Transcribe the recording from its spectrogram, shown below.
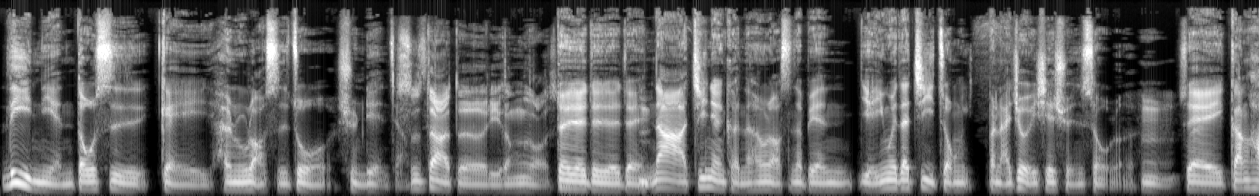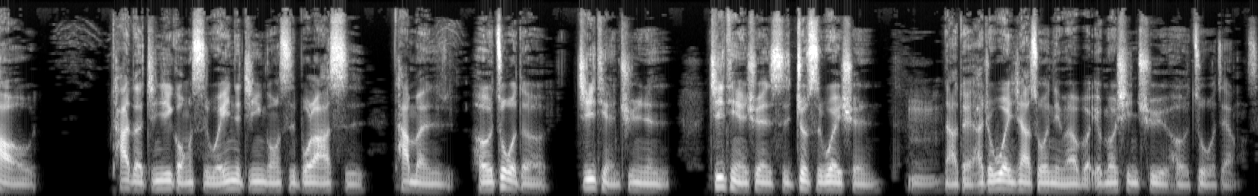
历年都是给恒如老师做训练，这样。师大的李恒儒老师。对对对对对。嗯、那今年可能恒如老师那边也因为在季中本来就有一些选手了，嗯，所以刚好他的经纪公司，唯一的经纪公司波拉斯，他们合作的基田训练基田训练师就是魏轩，嗯，那对他就问一下说，你们有没有，有没有兴趣合作这样子？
